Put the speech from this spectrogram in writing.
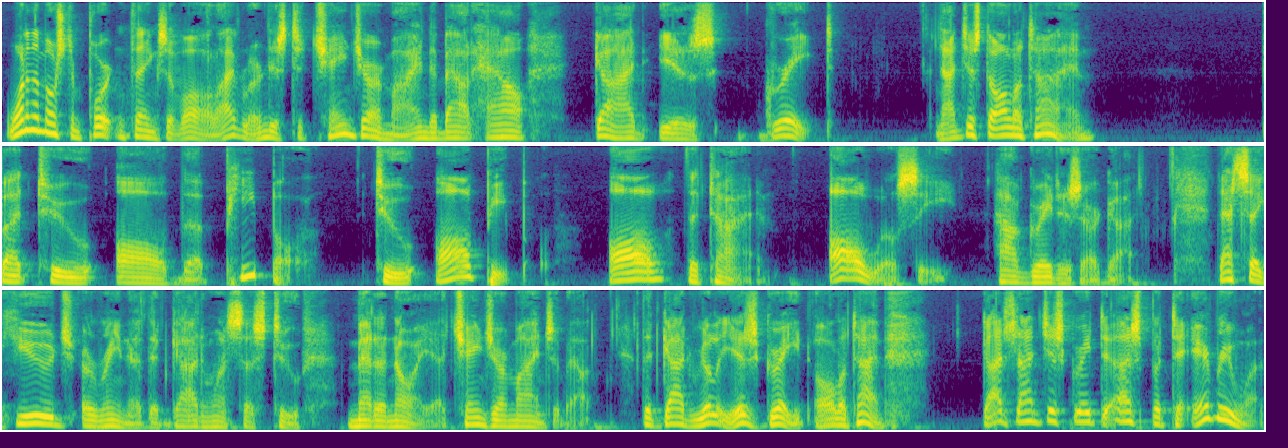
One of the most important things of all I've learned is to change our mind about how God is great. Not just all the time, but to all the people, to all people, all the time. All will see how great is our God. That's a huge arena that God wants us to metanoia, change our minds about. That God really is great all the time. God's not just great to us, but to everyone.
